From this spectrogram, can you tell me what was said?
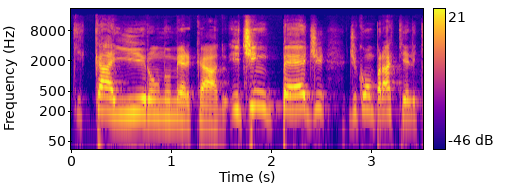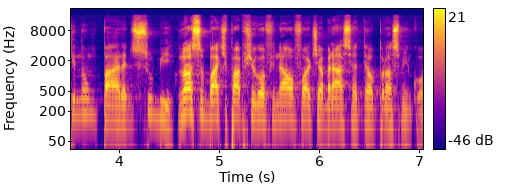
que caíram no mercado e te impede de comprar aquele que não para de subir. Nosso bate-papo chegou ao final, um forte abraço e até o próximo encontro.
